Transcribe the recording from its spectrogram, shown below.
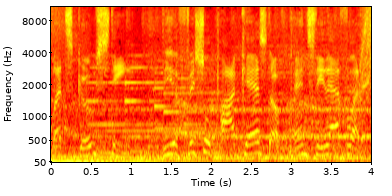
Let's Go State, the official podcast of Penn State Athletics.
